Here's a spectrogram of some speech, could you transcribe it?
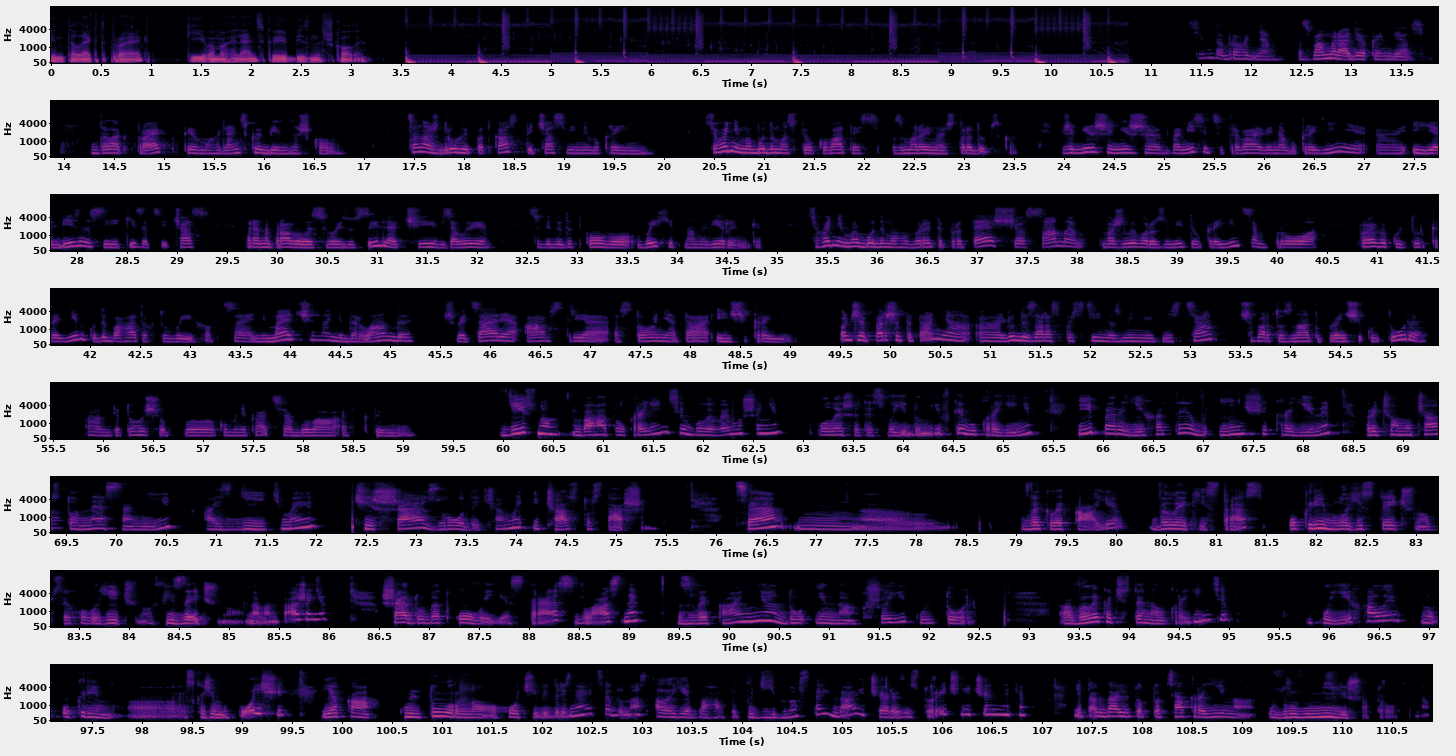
інтелект-проект Києво-Могилянської бізнес-школи. Всім доброго дня! З вами Радіо КМБС, інтелект-проект Києво-Могилянської бізнес-школи. Це наш другий подкаст під час війни в Україні. Сьогодні ми будемо спілкуватись з Мариною Стародубською. Вже більше ніж два місяці триває війна в Україні, е, і є бізнеси, які за цей час перенаправили свої зусилля чи взяли собі додатково вихід на нові ринки. Сьогодні ми будемо говорити про те, що саме важливо розуміти українцям про прояви культур країн, куди багато хто виїхав. Це Німеччина, Нідерланди, Швейцарія, Австрія, Естонія та інші країни. Отже, перше питання: е, люди зараз постійно змінюють місця. Що варто знати про інші культури е, для того, щоб е, комунікація була ефективною? Дійсно, багато українців були вимушені полишити свої домівки в Україні і переїхати в інші країни, причому часто не самі, а з дітьми чи ще з родичами і часто старшими. Це е, викликає великий стрес, окрім логістичного, психологічного, фізичного навантаження, ще додатковий є стрес, власне, звикання до інакшої культури. Велика частина українців поїхали, ну, окрім, скажімо, Польщі, яка культурно, хоч і відрізняється до нас, але є багато подібностей, да, і через історичні чинники і так далі. Тобто ця країна зрозуміліша трохи. Да.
